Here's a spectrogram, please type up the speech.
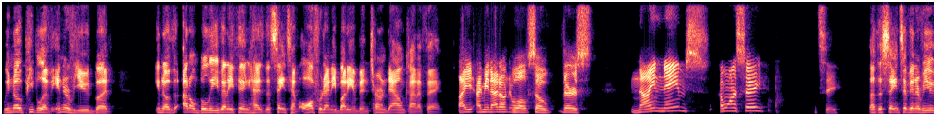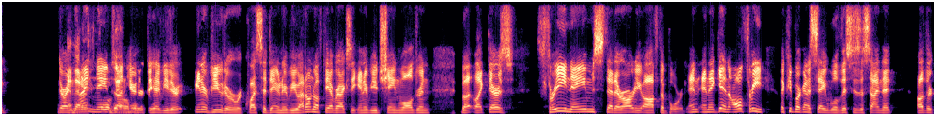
We know people have interviewed, but you know, I don't believe anything has the Saints have offered anybody and been turned down, kind of thing. I I mean, I don't. Well, so there's nine names. I want to say. Let's see. That the Saints have interviewed. There are nine names on here that they have either interviewed or requested to interview. I don't know if they ever actually interviewed Shane Waldron, but like there's three names that are already off the board. And and again, all three, like people are going to say, well, this is a sign that other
